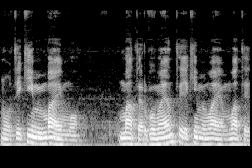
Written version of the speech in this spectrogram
Ну, от, які ми маємо мати аргументи, які ми маємо мати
